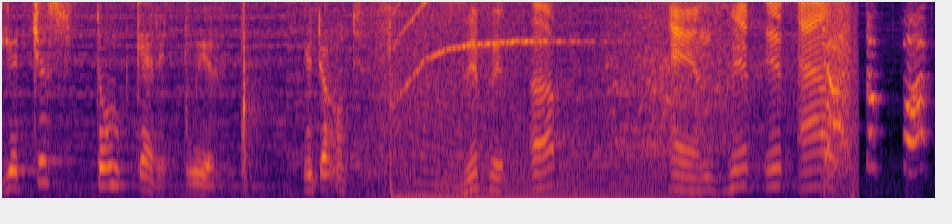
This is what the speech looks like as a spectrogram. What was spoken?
you just don't get it, do you? You don't. Zip it up and zip it out. Shut the fuck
